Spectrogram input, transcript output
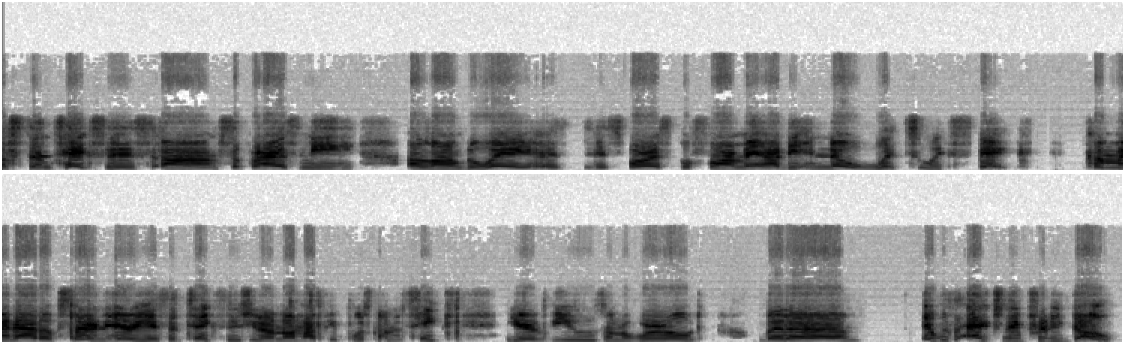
Austin, Texas, um, surprised me along the way as, as far as performing. I didn't know what to expect coming out of certain areas of Texas. You don't know how people is going to take your views on the world, but uh, it was actually pretty dope.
